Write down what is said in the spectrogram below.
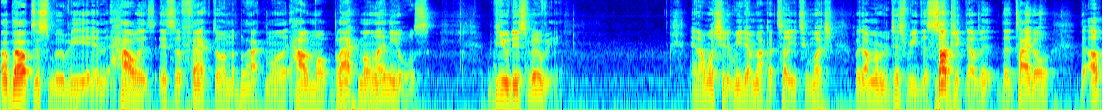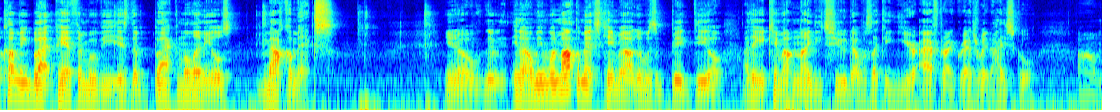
about this movie and how its its effect on the black how black millennials view this movie. And I want you to read it. I'm not going to tell you too much, but I'm going to just read the subject of it, the title the upcoming Black Panther movie is the Black Millennials Malcolm X. You know, the, you know, I mean, when Malcolm X came out, it was a big deal. I think it came out in '92. That was like a year after I graduated high school. Um,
